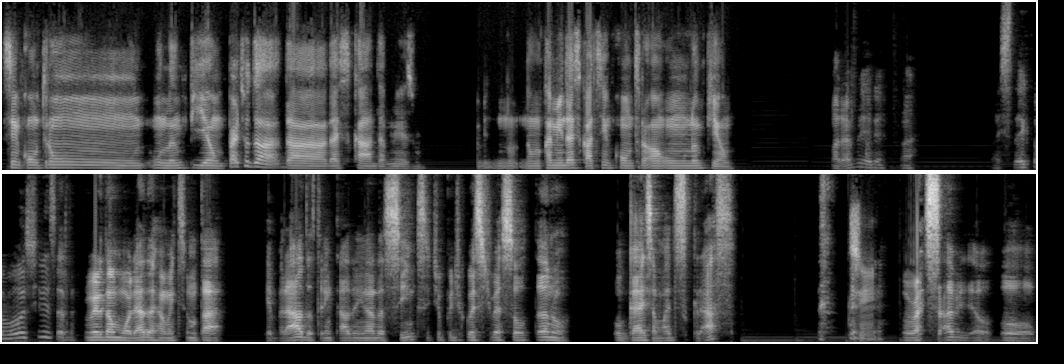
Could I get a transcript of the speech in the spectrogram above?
você encontra um, um lampião perto da, da, da escada mesmo. No, no caminho da escada você encontra um lampião. Maravilha. Ah, isso daí que eu vou utilizar. Primeiro dar uma olhada realmente se não tá quebrado, trincado nem nada assim. Que esse tipo de coisa estiver soltando o gás é uma desgraça. Sim. O Roy sabe, o, o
